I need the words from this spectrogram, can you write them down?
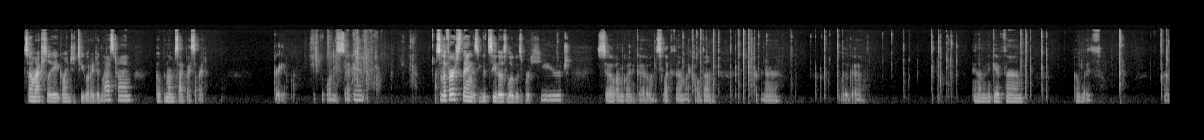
So I'm actually going to do what I did last time, open them side by side. Great. Just for one second. So the first thing is you could see those logos were huge. So I'm going to go and select them. I call them partner logo. And I'm going to give them a width of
